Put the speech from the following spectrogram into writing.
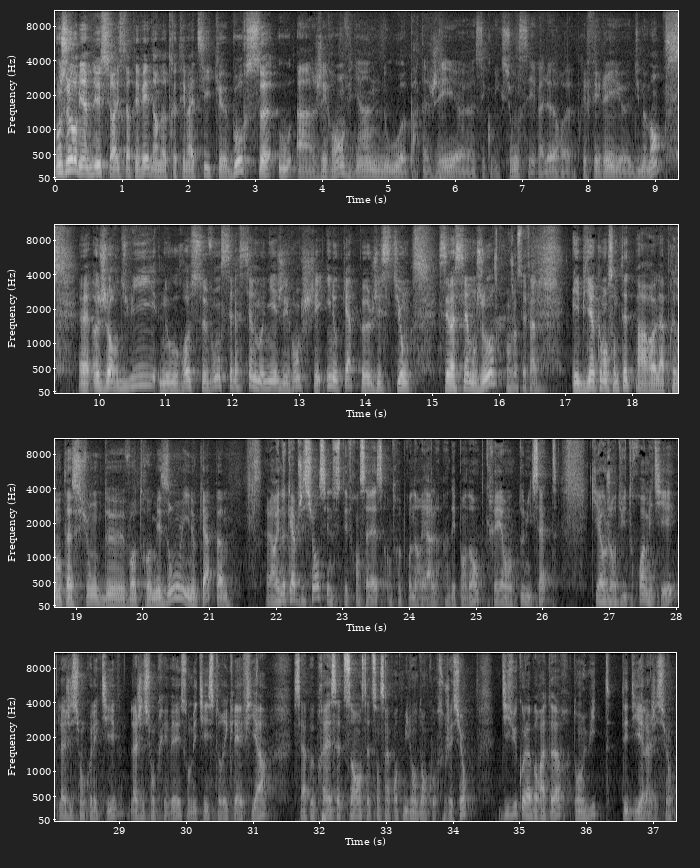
Bonjour, bienvenue sur Alistair TV dans notre thématique bourse où un gérant vient nous partager euh, ses convictions, ses valeurs euh, préférées euh, du moment. Aujourd'hui, nous recevons Sébastien Lemonnier, gérant chez Inocap Gestion. Sébastien, bonjour. Bonjour Stéphane. Eh bien, commençons peut-être par la présentation de votre maison, Inocap. Alors, Inocap Gestion, c'est une société française, entrepreneuriale, indépendante, créée en 2007 qui a aujourd'hui trois métiers, la gestion collective, la gestion privée, son métier historique, la FIA. C'est à peu près 700-750 millions d'encours sous gestion, 18 collaborateurs, dont 8 dédiés à la gestion.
